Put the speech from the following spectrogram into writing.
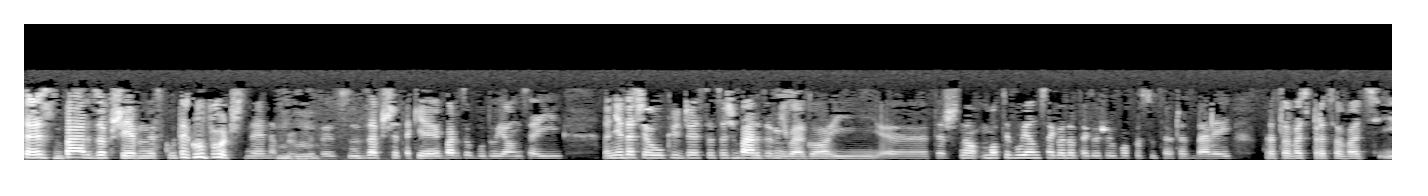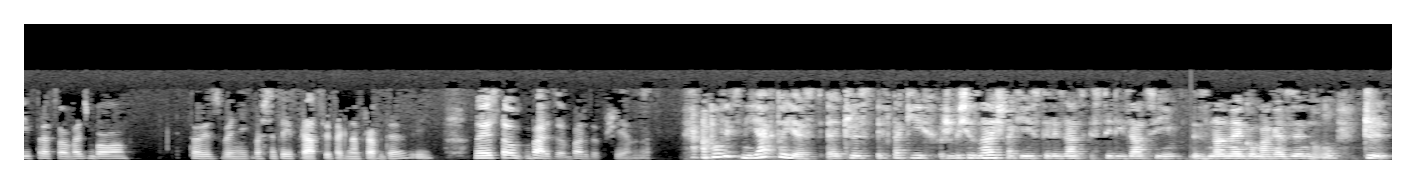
to jest bardzo przyjemny skutek uboczny, naprawdę. Mhm. To jest zawsze takie bardzo budujące i no nie da się ukryć, że jest to coś bardzo miłego i e, też no, motywującego do tego, żeby po prostu cały czas dalej pracować, pracować i pracować, bo to jest wynik właśnie tej pracy tak naprawdę. I, no jest to bardzo, bardzo przyjemne. Powiedz mi, jak to jest, e, czy w takich, żeby się znaleźć w takiej stylizacji, stylizacji znanego magazynu, czy,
